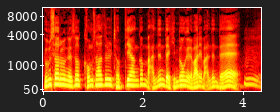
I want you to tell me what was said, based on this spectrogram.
룸사롱에서 검사들 접대한 건 맞는데 김봉현의 말이 맞는데 음.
